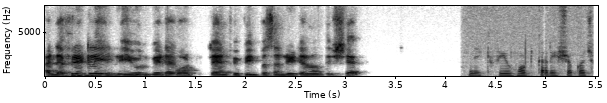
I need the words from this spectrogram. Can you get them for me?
Will get about ten fifteen percent return on this share એક વ્યૂ હોટ કરી શકો છો.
